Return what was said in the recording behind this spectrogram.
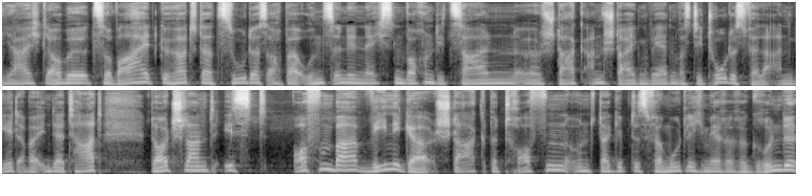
Ja, ich glaube, zur Wahrheit gehört dazu, dass auch bei uns in den nächsten Wochen die Zahlen äh, stark ansteigen werden, was die Todesfälle angeht. Aber in der Tat, Deutschland ist offenbar weniger stark betroffen und da gibt es vermutlich mehrere Gründe.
